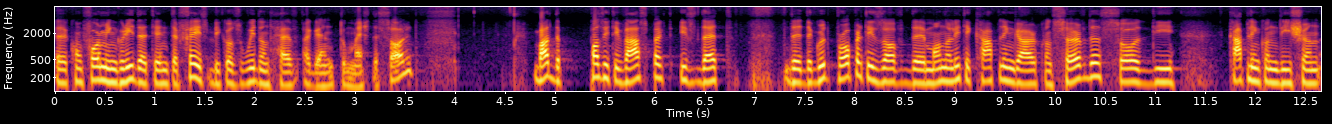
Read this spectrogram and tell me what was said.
a conforming grid at the interface because we don't have, again, to mesh the solid. But the positive aspect is that the, the good properties of the monolithic coupling are conserved, so the coupling conditions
